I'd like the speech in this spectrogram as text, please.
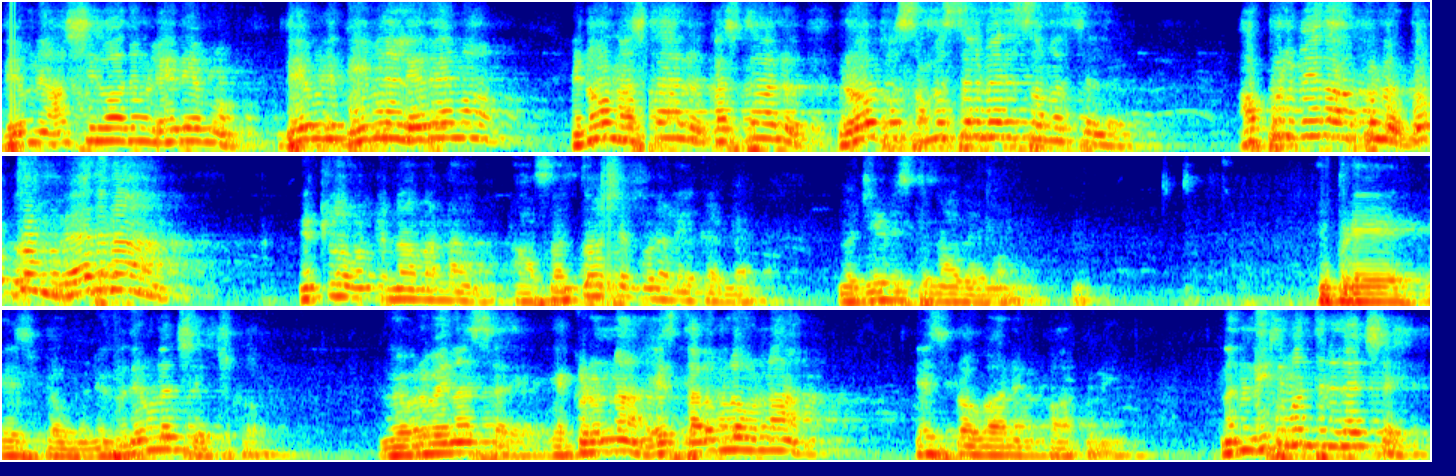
దేవుని ఆశీర్వాదం లేదేమో దేవుని దీవెన లేదేమో. ఎన్నో నష్టాలు కష్టాలు రోజు సమస్యల మీద సమస్యలు. అప్పుల మీద అప్పులు దుఃఖం వేదన ఇంట్లో ఉంటున్నామన్న ఆ సంతోషం కూడా లేకుండా నువ్వు జీవిస్తున్నావేమో. ఇప్పుడే యేసు ప్రభు నీ హృదయంలో చేర్చుకో. నువ్వెవరైనా సరే ఎక్కడున్నా ఏ స్థలంలో ఉన్నా యేసు ప్రభు నేను పాపిని. నన్ను నీతిమంతునిగా చేయి.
